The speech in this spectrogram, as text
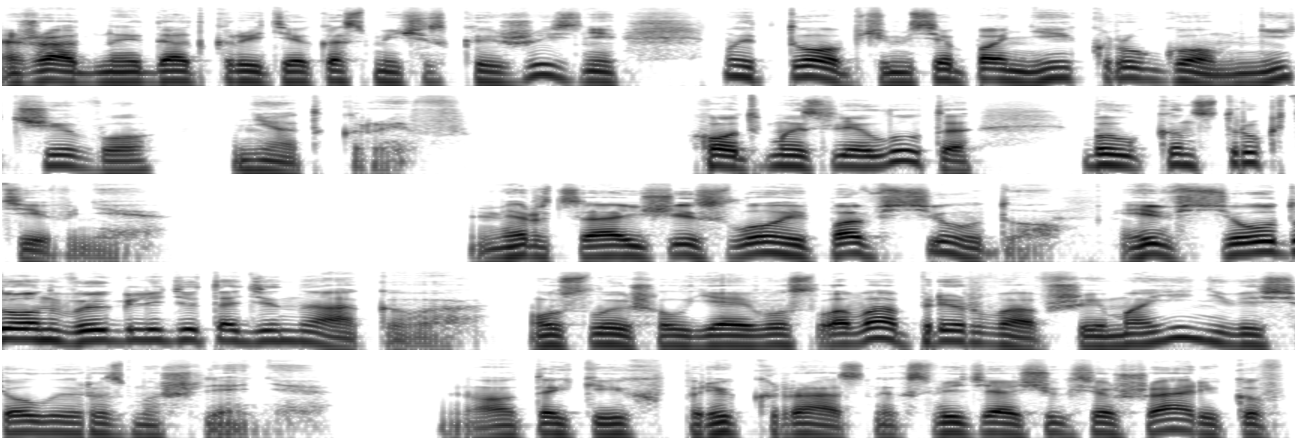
Жадные до открытия космической жизни, мы топчемся по ней кругом, ничего не открыв. Ход мысли Лута был конструктивнее. «Мерцающий слой повсюду, и всюду он выглядит одинаково», — услышал я его слова, прервавшие мои невеселые размышления. «Но таких прекрасных светящихся шариков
